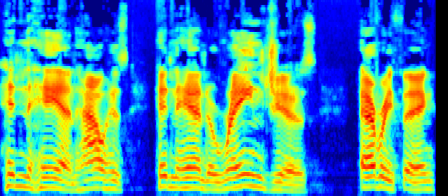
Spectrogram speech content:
hidden hand, how his hidden hand arranges everything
